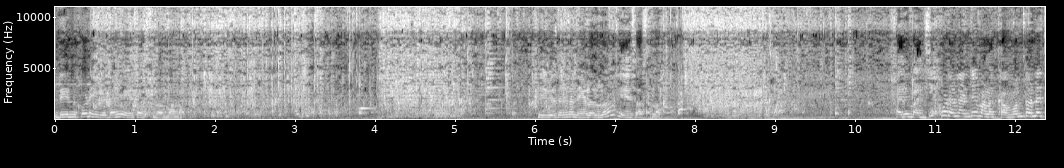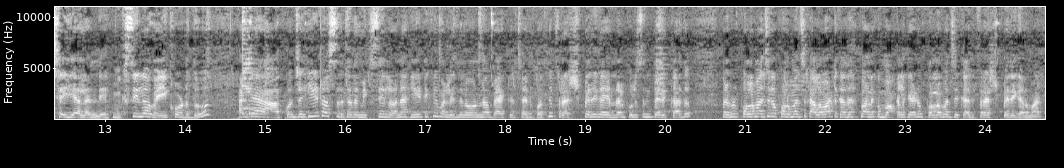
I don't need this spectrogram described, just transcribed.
దీన్ని కూడా ఈ విధంగా వేసేస్తున్నాం మనం. ఈ విధంగా నీళ్ళల్లో వేసేస్తున్నాం. అది మజ్జిగ కూడానండి మనం కవ్వంతోనే చెయ్యాలండి. మిక్సీలో వేయకూడదు. అంటే కొంచెం హీట్ వస్తుంది కదా మిక్సీలోనే హీట్కి మళ్ళీ ఇందులో ఉన్న బ్యాక్టీరియా చనిపోతుంది. ఫ్రెష్ పెరిగా ఉండాలి పులిసిన పెరుగు కాదు. మరి ఇప్పుడు పుల్ల మజ్జిగ పుల్ల మజ్జిగ అలవాటు కదా. మనకి మొక్కలకి వేయడం పుల్ల మజ్జిగ కాదు ఫ్రెష్ పెరుగు అనమాట.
